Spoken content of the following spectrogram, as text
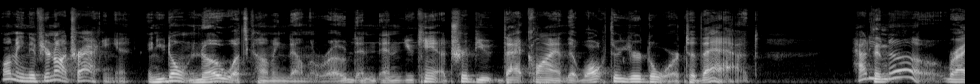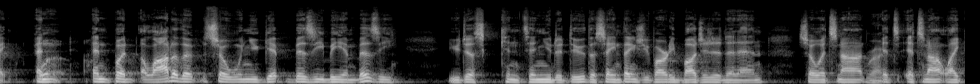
Well, I mean, if you're not tracking it and you don't know what's coming down the road and, and you can't attribute that client that walked through your door to that, how do you know? Right. And and but a lot of the so when you get busy being busy, you just continue to do the same things you've already budgeted it in. So it's not Right. it's it's not like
